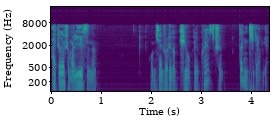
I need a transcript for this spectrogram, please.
啊，这都什么意思呢？我们先说这个 Q，a question 问题量表。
